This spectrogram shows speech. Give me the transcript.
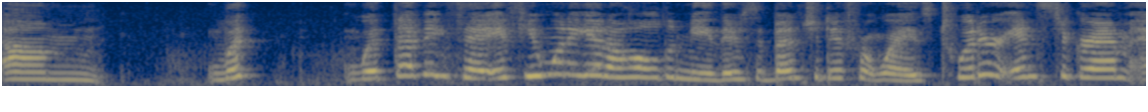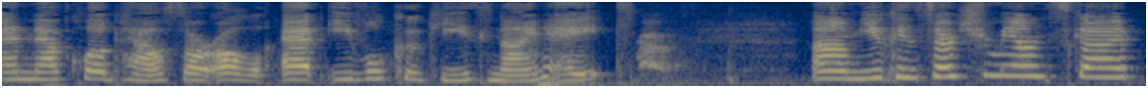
Um, with with that being said, if you want to get a hold of me, there's a bunch of different ways. Twitter, Instagram, and now Clubhouse are all at Evil Cookies 98. Um, you can search for me on Skype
